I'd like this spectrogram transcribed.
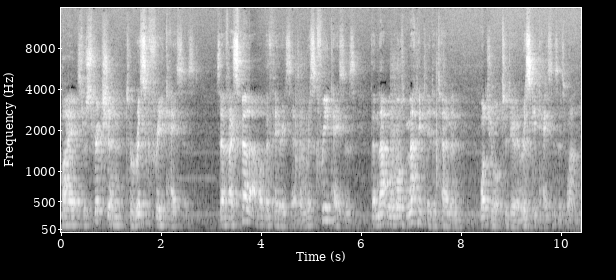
by its restriction to risk-free cases. So if I spell out what the theory says in risk-free cases, then that will automatically determine what you ought to do in risky cases as well.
